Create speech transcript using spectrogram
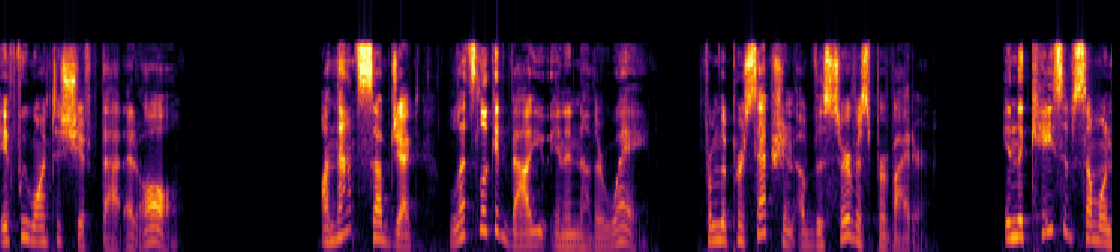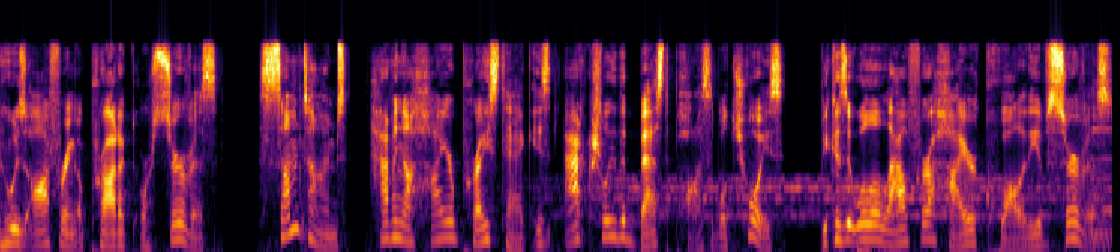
if we want to shift that at all. On that subject, let's look at value in another way, from the perception of the service provider. In the case of someone who is offering a product or service, sometimes having a higher price tag is actually the best possible choice because it will allow for a higher quality of service.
